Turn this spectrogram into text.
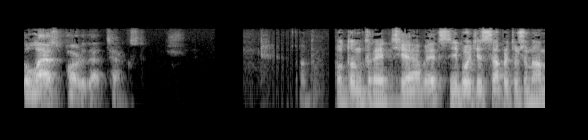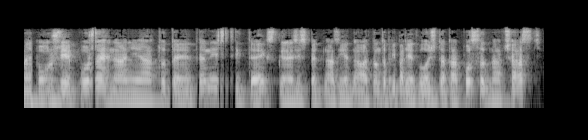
the last part of that text. Potom tretia vec, nebojte sa, pretože máme Božie požehnanie. A toto je ten istý text, Genesis 15.1, ale v tomto prípade je dôležitá tá posledná časť.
